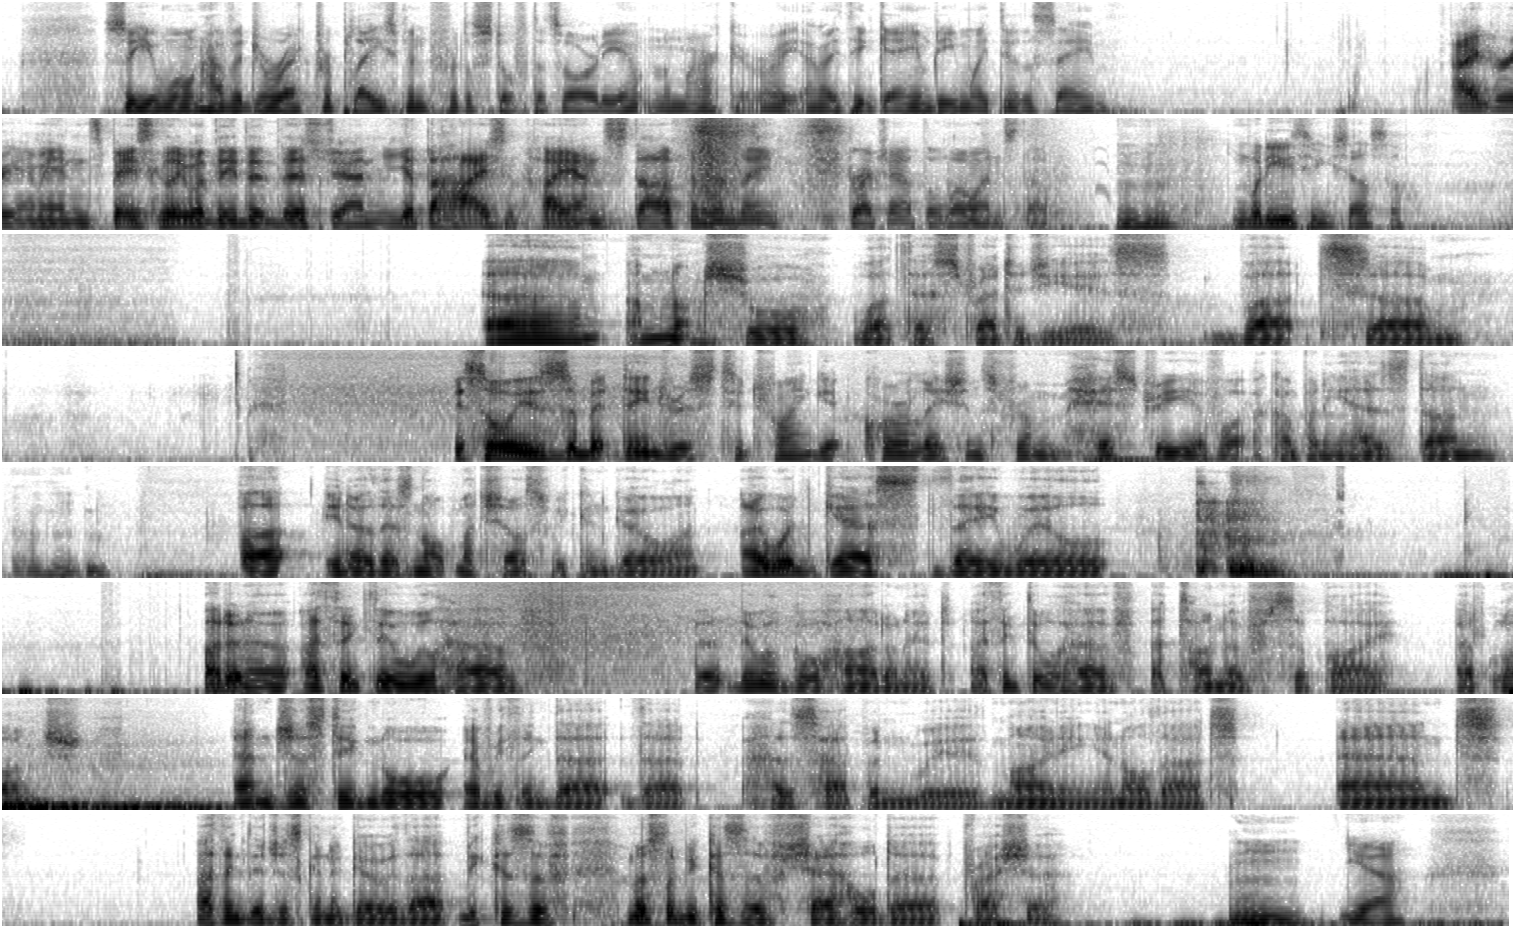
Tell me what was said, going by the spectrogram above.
so you won't have a direct replacement for the stuff that's already out in the market, right? And I think AMD might do the same. I agree. I mean, it's basically what they did this gen. You get the high high end stuff, and then they stretch out the low end stuff. Mm-hmm. What do you think, Celso? Um, I'm not sure what their strategy is, but um, it's always a bit dangerous to try and get correlations from history of what a company has done. But you know, there's not much else we can go on. I would guess they will. I don't know. I think they will have. Uh, they will go hard on it. I think they will have a ton of supply at launch and just ignore everything that that has happened with mining and all that and i think they're just going to go with that because of mostly because of shareholder pressure Mm, yeah,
